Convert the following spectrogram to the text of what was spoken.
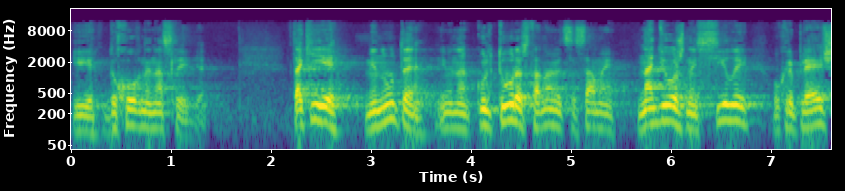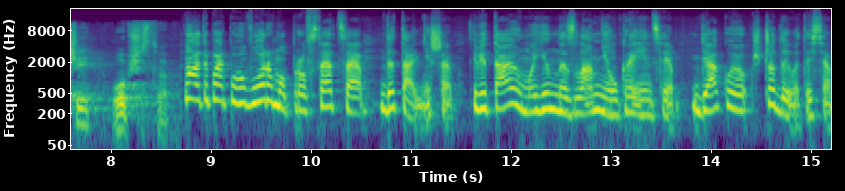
и духовное наследие. Такие минуты именно культура становится самой надежной силой, укрепляющей общество. Ну а тепер поговоримо про все це детальніше. Вітаю, мої незламні українці. Дякую, що дивитеся,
